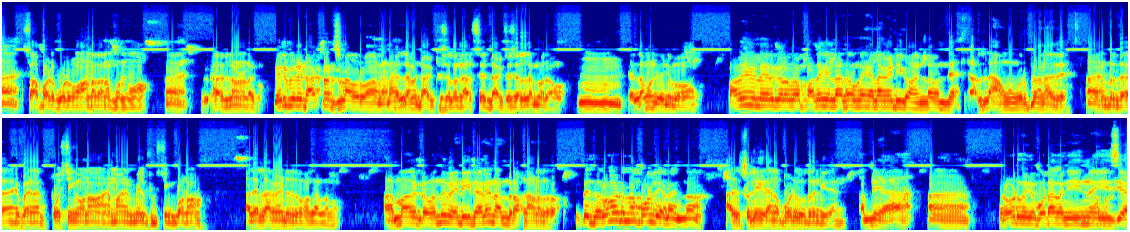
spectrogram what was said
ஆ. சாப்பாடு போடுவோம். அன்னதானம் பண்ணுவோம். அதெல்லாம் நடக்கும். பெரிய பெரிய டாக்டர்ஸ் எல்லாம் வருவாங்களாண்ணா? எல்லாமே டாக்டர்ஸ் எல்லாம் நர்ஸ் டாக்டர்ஸ் எல்லாமே வருவாங்க. எல்லாமே வந்து வேண்டி போவாங்க பதவியில இருக்கிறவங்க பதவி இல்லாதவங்க எல்லாம் வேண்டிக்குவாங்கல்ல வந்து. எல்லாம் அவங்க விருப்பம் வேணா அது? வேண்டத? இப்ப போஸ்டிங் போனோம் அம்மா மேல் போஸ்டிங் போனோம் அதெல்லாம் வேண்டுதுவாங்க எல்லாமே அம்மா கிட்ட வந்து வேண்டிக்கிட்டாலே நடந்துரும். நடந்துரும். இப்ப இந்த ரோடு எல்லாம் போடலையாண்ணா இன்னும்? அது சொல்லிக்கிறாங்க போட்டு கொடுத்துருங்க அப்படியா? ரோடு கொஞ்சம் போட்டா கொஞ்சம் இன்னும் ஈஸியா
